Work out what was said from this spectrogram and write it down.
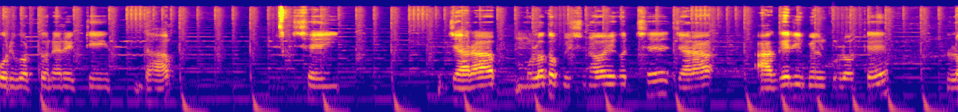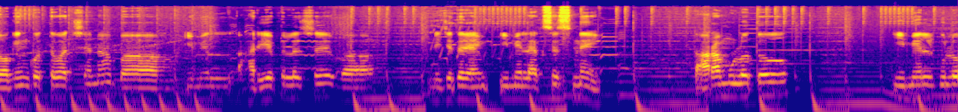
পরিবর্তনের একটি ধাপ। সেই যারা মূলত বিষয় হচ্ছে, যারা আগের ইমেলগুলোতে লগ ইন করতে পারছে না বা ইমেল হারিয়ে ফেলেছে বা নিজেদের ইমেল অ্যাক্সেস নেই, তারা মূলত ইমেলগুলো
